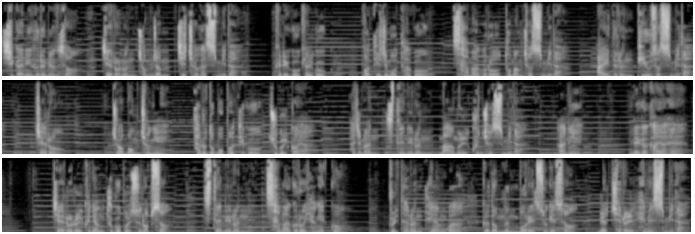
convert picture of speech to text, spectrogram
시간이 흐르면서 제로는 점점 지쳐갔습니다. 그리고 결국 버티지 못하고 사막으로 도망쳤습니다. 아이들은 비웃었습니다. 제로, 저 멍청이 하루도 못 버티고 죽을 거야. 하지만 스탠리는 마음을 굳혔습니다. 아니, 내가 가야 해. 제로를 그냥 두고 볼 순 없어. 스탠리는 사막으로 향했고 불타는 태양과 끝없는 모래 속에서 며칠을 헤맸습니다.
